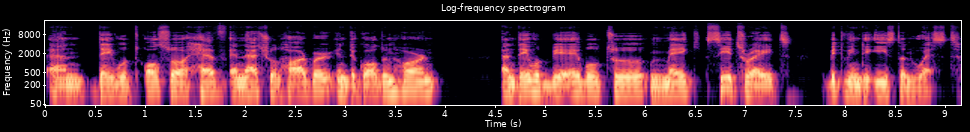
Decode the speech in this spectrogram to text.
and they would also have a natural harbor in the Golden Horn, and they would be able to make sea trade between the East and West.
